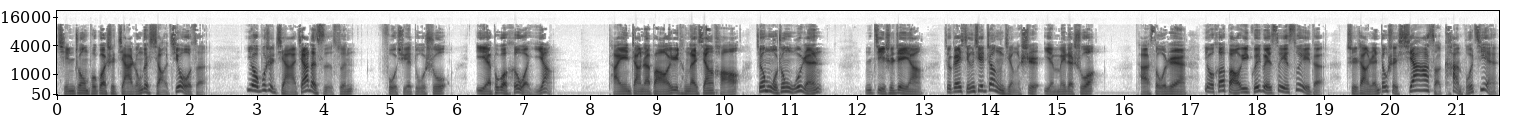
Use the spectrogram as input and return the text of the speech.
秦钟不过是贾蓉的小舅子，又不是贾家的子孙，复学读书也不过和我一样。他因仗着宝玉疼他相好，就目中无人。既是这样，就该行些正经事，也没得说。他素日又和宝玉鬼鬼祟祟的，只让人都是瞎子看不见。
